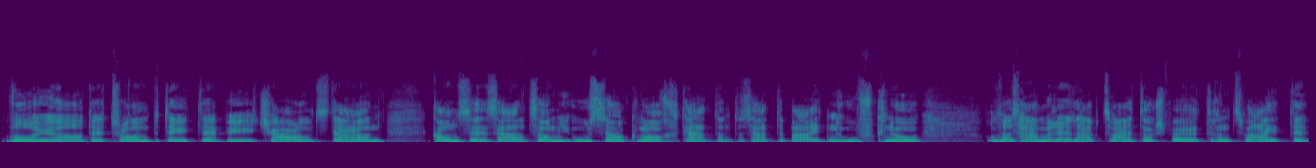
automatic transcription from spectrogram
wo ja der Trump dort äh, bei Charlestown ganz eine seltsame Aussage gemacht hat und das hat der Biden aufgenommen. Und was haben wir erlebt? Zwei Tage später einen zweiten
